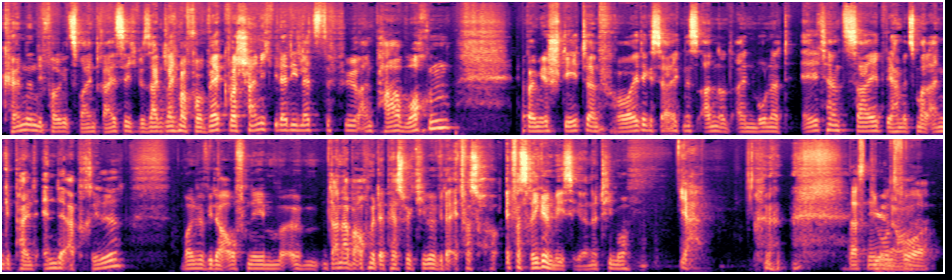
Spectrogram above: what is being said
können, die Folge 32. Wir sagen gleich mal vorweg, wahrscheinlich wieder die letzte für ein paar Wochen. Bei mir steht ein freudiges Ereignis an und einen Monat Elternzeit. Wir haben jetzt mal angepeilt Ende April wollen wir wieder aufnehmen. Ähm, dann aber auch mit der Perspektive wieder etwas, etwas regelmäßiger, ne, Timo? Ja. Das nehmen genau. wir uns genau. vor.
